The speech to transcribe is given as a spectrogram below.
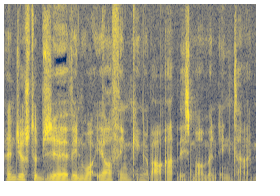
and just observing what you're thinking about at this moment in time.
